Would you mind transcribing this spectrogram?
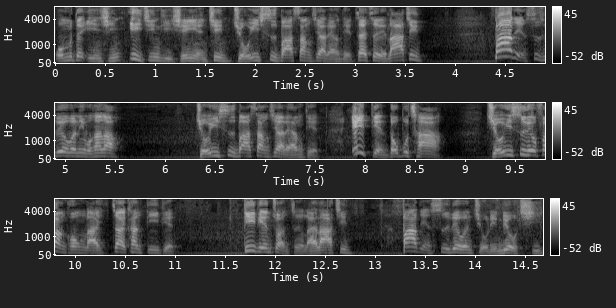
我们的隐形液晶体显眼镜九一四八上下两点，在这里拉近，八点四十六分，你有没有看到？九一四八上下两点，一点都不差。九一四六放空，来再看低点，低点转折来拉近，八点四六跟九零六七，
